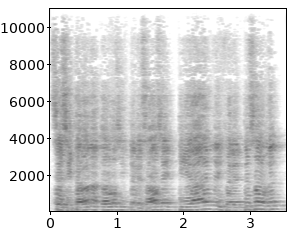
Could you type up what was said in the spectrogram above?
Se citaron a todos los interesados, entidades de diferentes órdenes,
